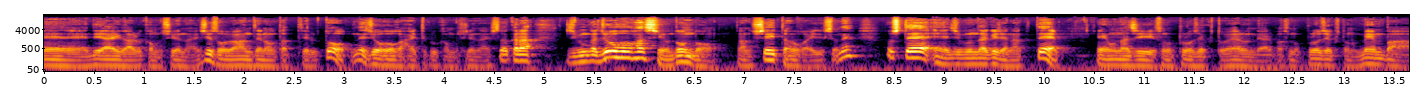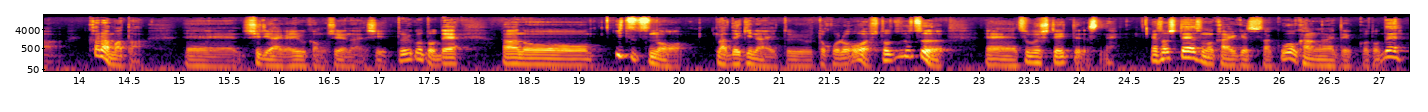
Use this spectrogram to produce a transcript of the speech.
えー、出会いがあるかもしれないしそういうアンテナを立っていると、ね、情報が入ってくるかもしれないしそれから自分が情報発信をどんどんあのしていった方がいいですよね。そして、えー、自分だけじゃなくて、えー、同じそのプロジェクトをやるんであればそのプロジェクトのメンバーからまた、え、知り合いがいるかもしれないしということで、あの、5つの、まあ、できないというところを1つずつ、え、潰していってですねそしてその解決策を考えていくことで、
